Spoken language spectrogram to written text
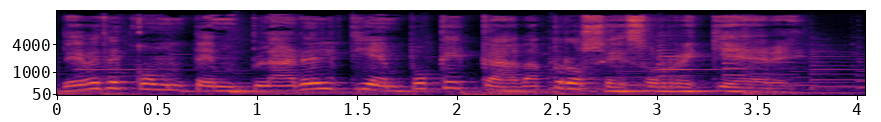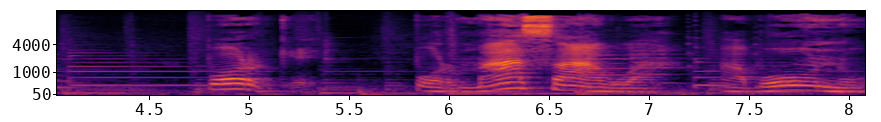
debe de contemplar el tiempo que cada proceso requiere. Porque por más agua, abono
